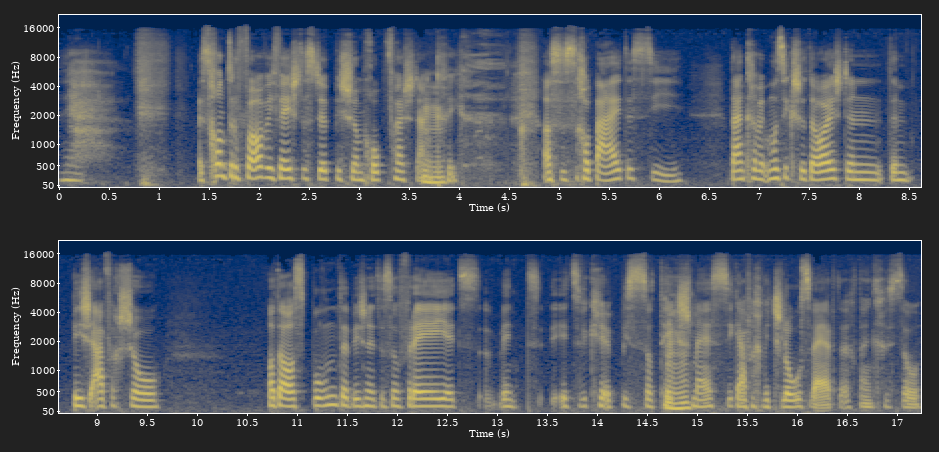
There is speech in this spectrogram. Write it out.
ja. Es kommt darauf an, wie fest dass du etwas schon im Kopf hast, denke mhm. ich. Also es kann beides sein. Ich denke, wenn die Musik schon da ist, dann, dann bist du einfach schon an das gebunden, bist nicht so frei, jetzt, wenn du jetzt wirklich etwas so textmäßig mhm. einfach loswerden Ich denke, so,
